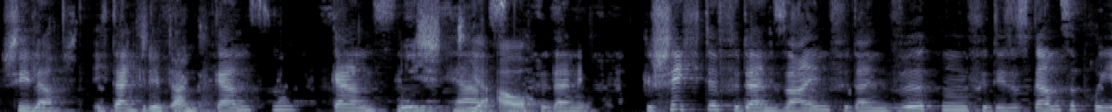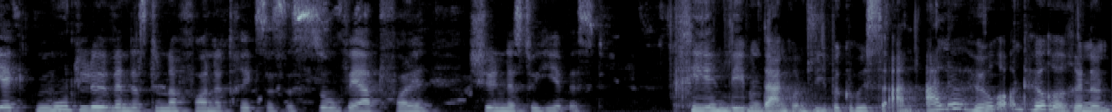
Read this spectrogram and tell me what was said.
Sheila, ich danke Vielen dir von Dank. ganzem, ganzem ich Herzen auch. für deine Geschichte, für dein Sein, für dein Wirken, für dieses ganze Projekt Mutlöwen, das du nach vorne trägst. Das ist so wertvoll. Schön, dass du hier bist. Vielen lieben Dank und liebe Grüße an alle Hörer und Hörerinnen.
